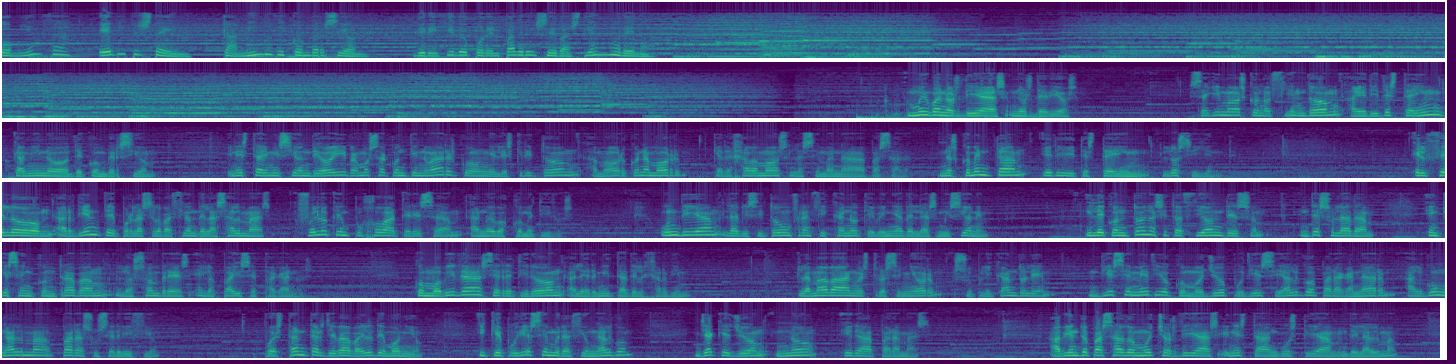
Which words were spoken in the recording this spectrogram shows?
Comienza Edith Stein, Camino de Conversión, dirigido por el Padre Sebastián Moreno. Muy buenos días, nos de Dios. Seguimos conociendo a Edith Stein, Camino de Conversión. En esta emisión de hoy vamos a continuar con el escrito Amor con Amor que dejábamos la semana pasada. Nos comenta Edith Stein lo siguiente. El celo ardiente por la salvación de las almas fue lo que empujó a Teresa a nuevos cometidos. Un día la visitó un franciscano que venía de las misiones y le contó la situación de, desolada en que se encontraban los hombres en los países paganos. Conmovida se retiró a la ermita del jardín. Clamaba a nuestro Señor suplicándole diese medio como yo pudiese algo para ganar algún alma para su servicio, pues tantas llevaba el demonio y que pudiese mi oración algo, ya que yo no era para más. Habiendo pasado muchos días en esta angustia del alma,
